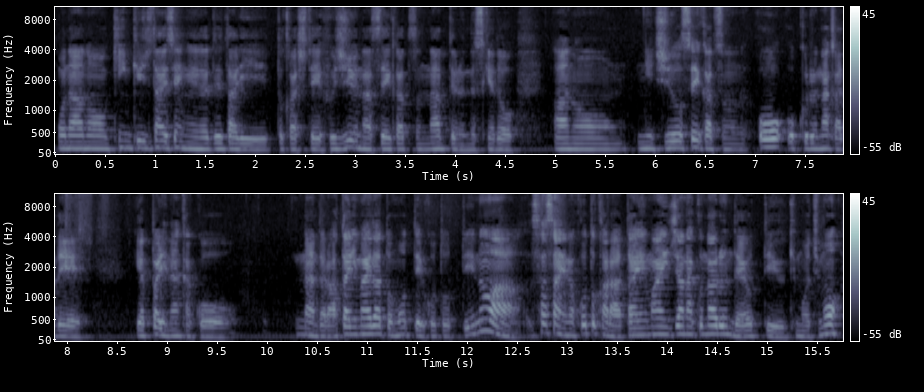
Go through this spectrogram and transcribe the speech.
このあの緊急事態宣言が出たりとかして不自由な生活になってるんですけどあの日常生活を送る中でやっぱりなんかこうなんだろう当たり前だと思ってることっていうのは些細なことから当たり前じゃなくなるんだよっていう気持ちも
